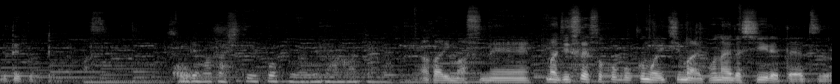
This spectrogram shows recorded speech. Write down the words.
出てくると思いますそれでまたシティポップが値段上がっちゃいますね。上がりますね。まあ実際そこ僕も1枚この間仕入れたやつ。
